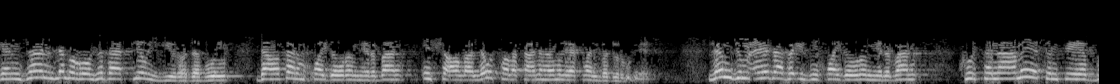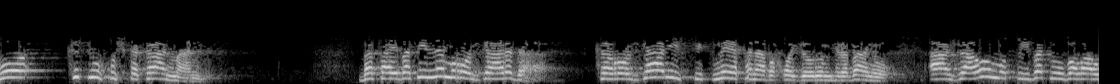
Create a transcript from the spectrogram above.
گەنجان لەم ڕۆژەدا پێوی گیرۆ دەبوون. داواکانم خۆی گەورە میێربان ئینشاءڵڵا لەو تەڵەکانە هەموو یەکمان بەدروو بێت لەم جمعەیەدا بە ئیزنی خۆی گەورە میێربان کورتەنامەیەکم پێ بۆ کچ و خوشکەکانمان. بە تایبەتی لەم ڕۆژگارەدا کە ڕۆژگاری فیتنەیە پەنا بەخۆی گەورم هرەبان و ئاژا و مصیبەت و بەڵاو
